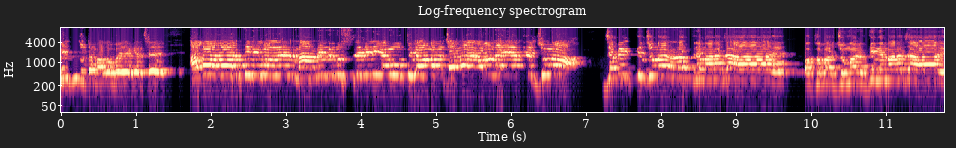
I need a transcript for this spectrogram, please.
মৃত্যুটা ভালো হয়ে গেছে। আবার তিনি বললেন মামিন মুসলিমিন ইয়ামুতু ইয়াওমাল জামাআ আও লাইলাতুল জুমআ যে ব্যক্তি জুমার রাত্রে মারা যায় অথবা জুমার দিনে মারা যায়,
